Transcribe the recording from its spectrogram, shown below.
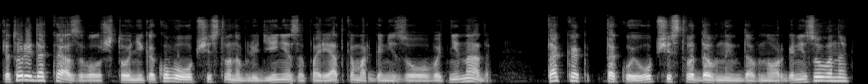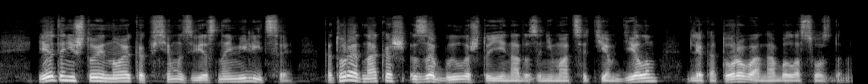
который доказывал, что никакого общества наблюдения за порядком организовывать не надо, так как такое общество давным-давно организовано, и это не что иное, как всем известная милиция, которая, однако ж, забыла, что ей надо заниматься тем делом, для которого она была создана.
